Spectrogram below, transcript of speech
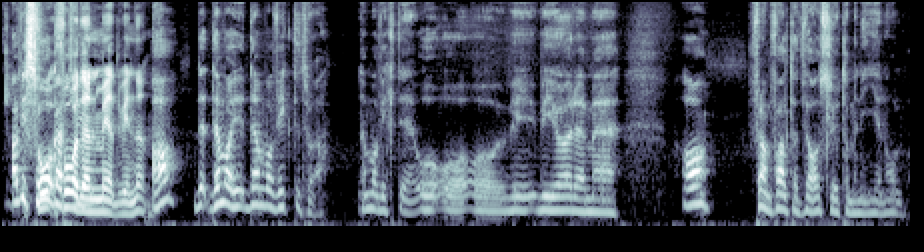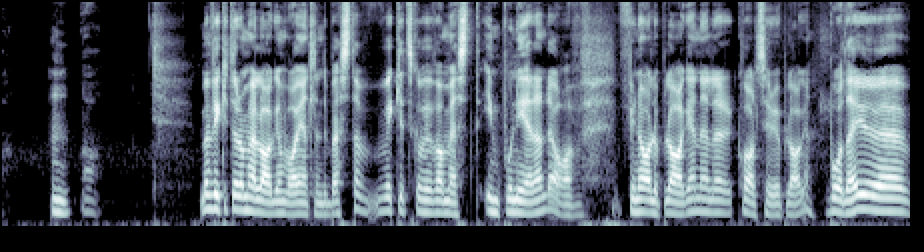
Ja, få, få vi, den medvinden. Ja, de- den var, den var viktig tror jag. Den var viktig. Och, och, och vi, vi gör det med... Ja, framförallt att vi avslutar med 9-0. va? Mm. Ja. Men vilket av de här lagen var egentligen det bästa? Vilket ska vi vara mest imponerande av? Finalupplagan eller kvalserieupplagan? Båda är ju eh,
